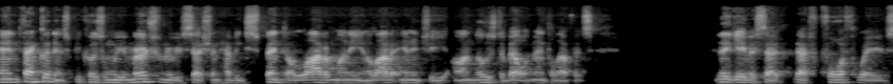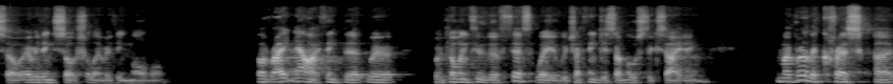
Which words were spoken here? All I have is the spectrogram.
and thank goodness, because when we emerged from the recession, having spent a lot of money and a lot of energy on those developmental efforts, they gave us that that fourth wave. So everything social, everything mobile. But right now, I think that we're we're going through the fifth wave, which I think is the most exciting. My brother Chris uh,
